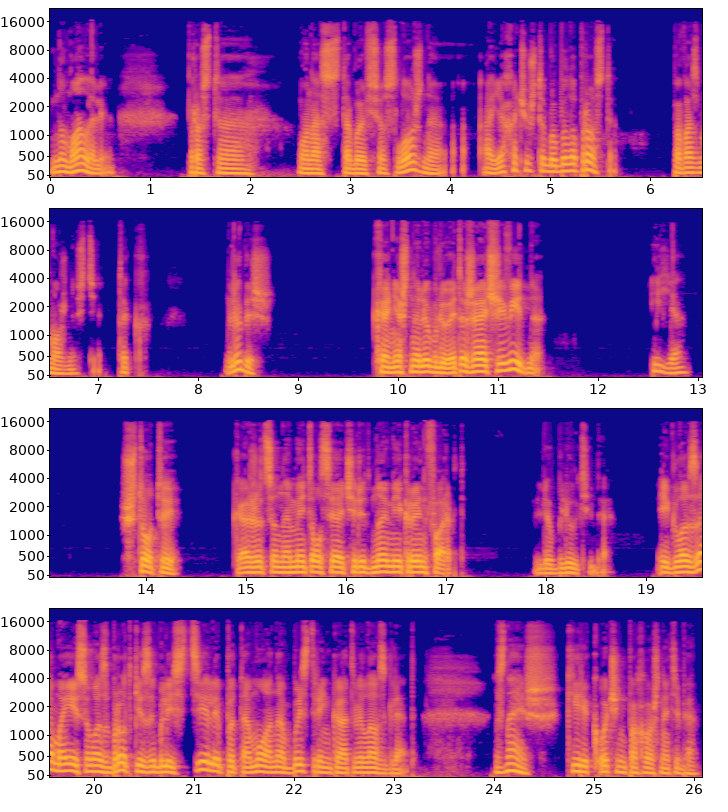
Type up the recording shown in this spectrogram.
Ну, мало ли. Просто у нас с тобой все сложно, а я хочу, чтобы было просто. По возможности. Так любишь? Конечно, люблю, это же очевидно. И я. Что ты? Кажется, наметился очередной микроинфаркт. Люблю тебя. И глаза моей сумасбродки заблестели, потому она быстренько отвела взгляд. Знаешь, Кирик очень похож на тебя.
